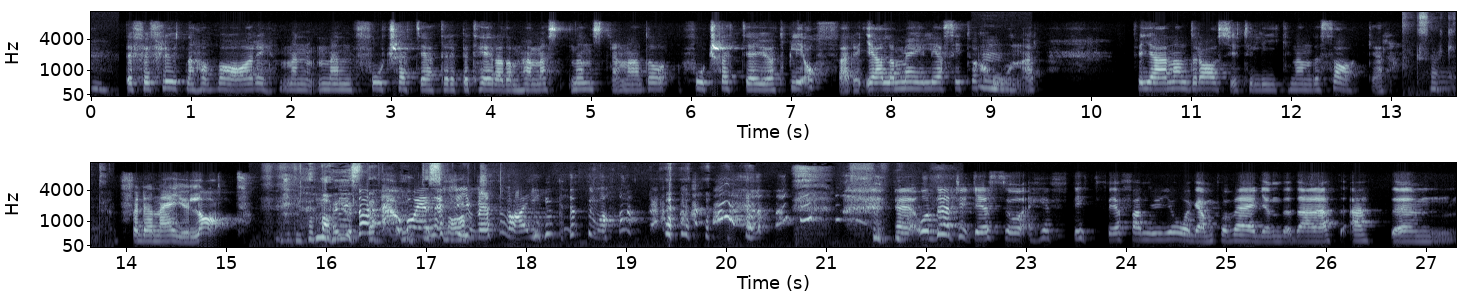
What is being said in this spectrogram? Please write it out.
Mm. Det förflutna har varit, men, men fortsätter jag att repetera de här mönstren, då fortsätter jag ju att bli offer i alla möjliga situationer. För hjärnan dras ju till liknande saker. Exakt. För den är ju lat. Ja, just det. och energibett var inte smart. Eh, och där tycker jag är så häftigt, för jag fann ju yogan på vägen det där att, att um,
